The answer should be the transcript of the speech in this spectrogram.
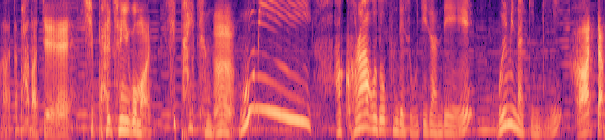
아따 받았지. 18층이고만. 18층 응. 우미 아 거라고 높은 데서 우지잔데 뭘 믿날 낀디 아따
